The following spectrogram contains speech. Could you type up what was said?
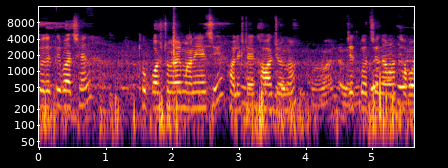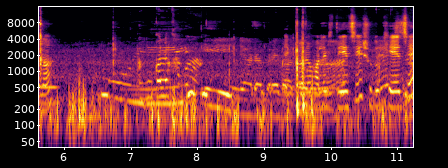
তো দেখতে পাচ্ছেন, খুব কষ্ট করে আমি মানিয়েছি হলিক্সটাকে খাওয়ার জন্য। জেদ করছে না আমার খাব না। একটু হলিক্স দিয়েছি, শুধু খেয়েছে,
